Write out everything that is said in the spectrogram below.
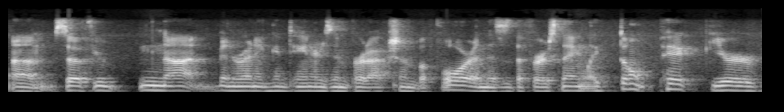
Um, so if you've not been running containers in production before and this is the first thing, like don't pick your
